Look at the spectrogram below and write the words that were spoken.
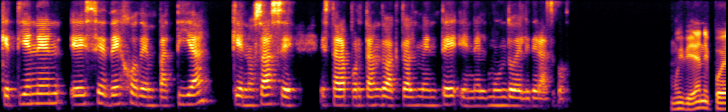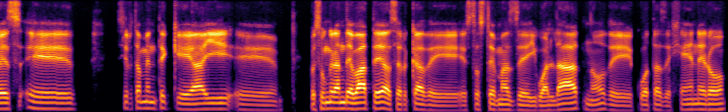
que tienen ese dejo de empatía que nos hace estar aportando actualmente en el mundo del liderazgo. Muy bien, y pues eh, ciertamente que hay eh, pues un gran debate acerca de estos temas de igualdad, ¿no? De cuotas de género,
